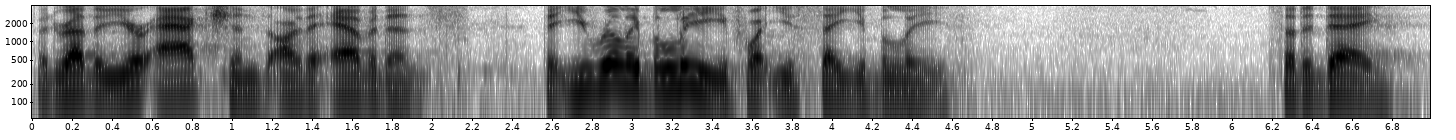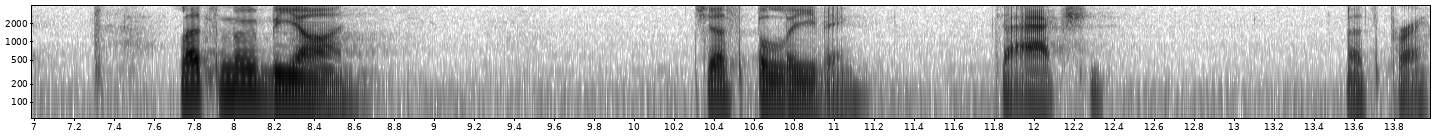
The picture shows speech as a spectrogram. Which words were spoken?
but rather your actions are the evidence that you really believe what you say you believe. So today, let's move beyond just believing to action. Let's pray.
